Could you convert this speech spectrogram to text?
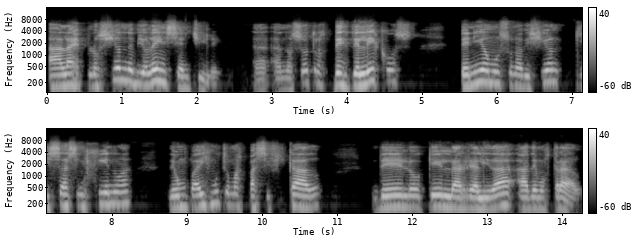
a la explosión de violencia en Chile. A, nosotros desde lejos teníamos una visión quizás ingenua de un país mucho más pacificado de lo que la realidad ha demostrado.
